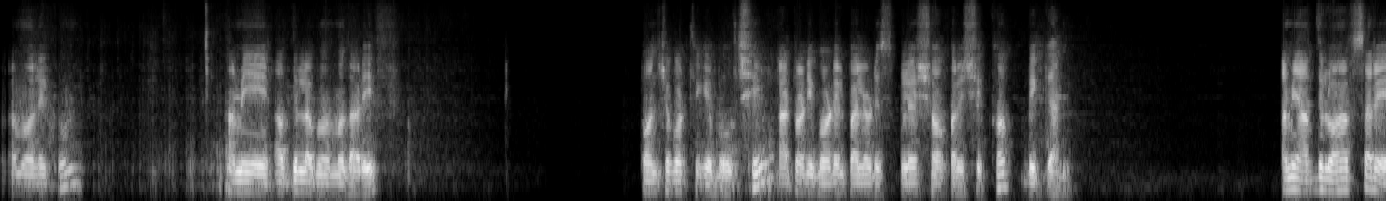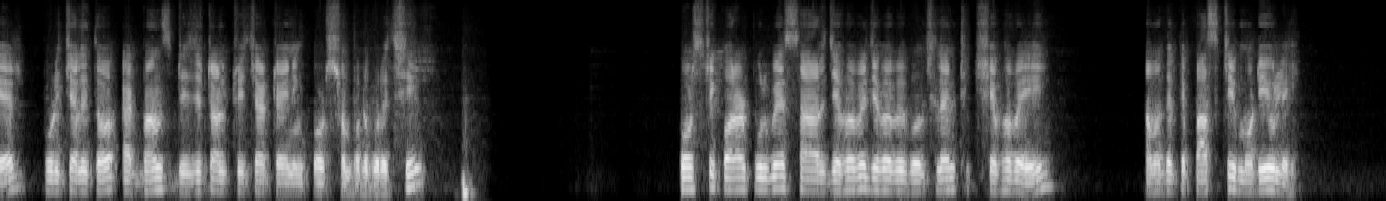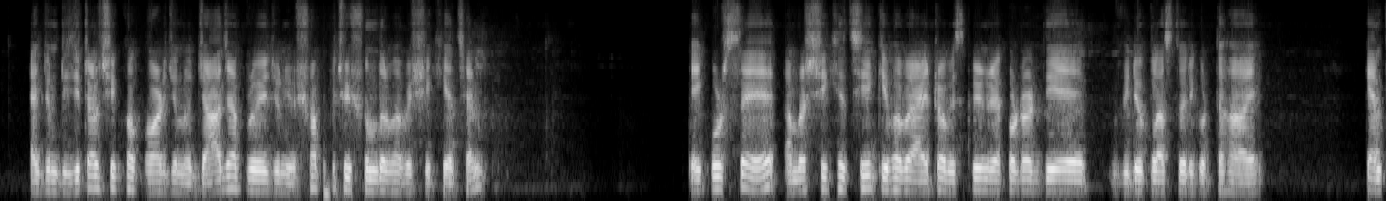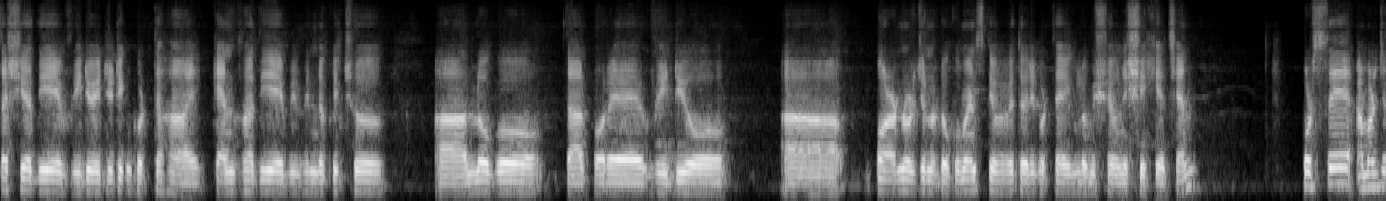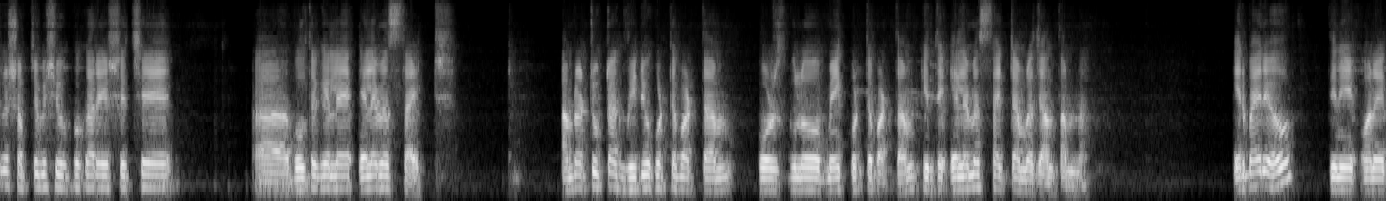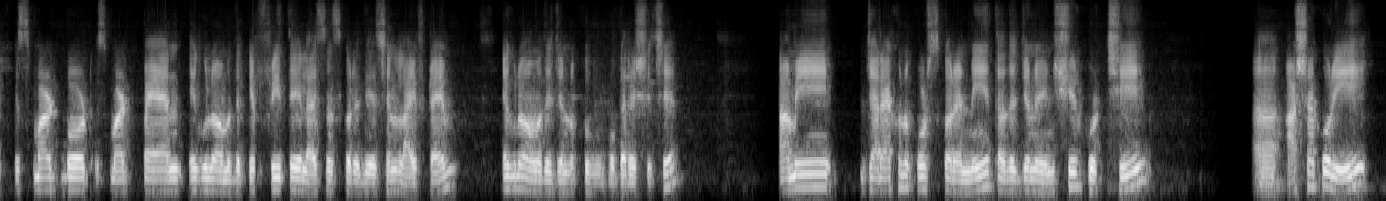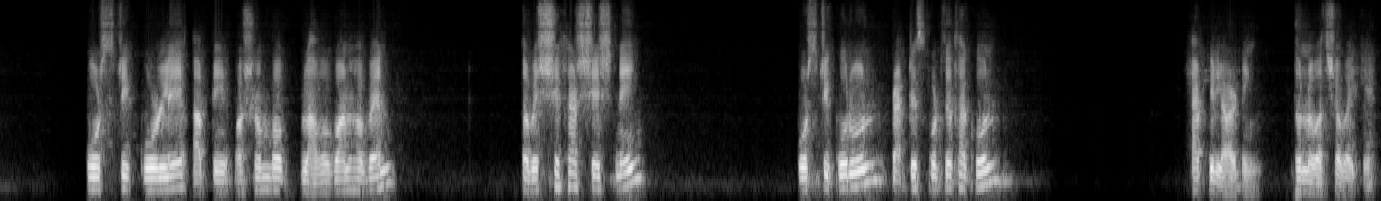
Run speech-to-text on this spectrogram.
আসসালামু আলাইকুম। আমি আবদুল্লাহ মোহাম্মদ আরিফ। পঞ্চগড় থেকে বলছি, আটোয়ারি মডেল পাইলট স্কুলের সহকারী শিক্ষক, বিজ্ঞান। আমি আব্দুল ওয়াহাব স্যারের পরিচালিত advance digital teacher training course সম্পন্ন করেছি। কোর্সটি করার পূর্বে স্যার যেভাবে যেভাবে বলছিলেন, ঠিক সেভাবেই আমাদেরকে পাঁচটি মডিউলে একজন ডিজিটাল শিক্ষক হওয়ার জন্য যা যা প্রয়োজনীয় সবকিছুই সুন্দরভাবে শিখিয়েছেন। এই কোর্সে আমরা শিখেছি কীভাবে আইট্রব স্ক্রিন রেকর্ডার দিয়ে ভিডিও ক্লাস তৈরি করতে হয় ক্যামতাসিয়া দিয়ে ভিডিও এডিটিং করতে হয় ক্যানভা দিয়ে বিভিন্ন কিছু লোগো তারপরে ভিডিও পড়ানোর জন্য ডকুমেন্টস কীভাবে তৈরি করতে হয়, এগুলো বিষয়ে উনি শিখিয়েছেন। কোর্সে আমার জন্য সবচেয়ে বেশি উপকারে এসেছে বলতে গেলে এলএমএস সাইট আমরা টুকটাক ভিডিও করতে পারতাম কোর্সগুলো মেক করতে পারতাম, কিন্তু এলএমএস সাইটটা আমরা জানতাম না। এর বাইরেও তিনি অনেক স্মার্ট বোর্ড স্মার্ট প্যান এগুলো আমাদেরকে ফ্রিতে লাইসেন্স করে দিয়েছেন লাইফ টাইম এগুলো আমাদের জন্য খুব উপকার এসেছে। আমি যারা এখনও কোর্স করেননি, তাদের জন্য ইনশিওর করছি আশা করি কোর্সটি করলে আপনি অসম্ভব লাভবান হবেন। তবে শেখার শেষ নেই। কোর্সটি করুন প্র্যাকটিস করতে থাকুন। Happy learning. ধন্যবাদ সবাইকে।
